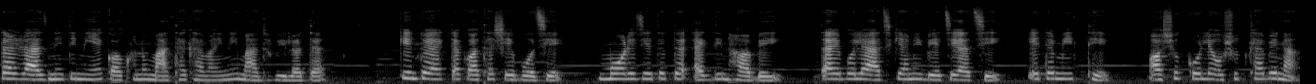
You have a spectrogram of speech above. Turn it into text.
তার রাজনীতি নিয়ে কখনো মাথা ঘামায়নি মাধবীলতা। কিন্তু একটা কথা সে বোঝে, মরে যেতে তো একদিন হবেই। তাই বলে আজকে আমি বেঁচে আছি, এটা মিথ্যে, অসুখ করলে ওষুধ খাবে না।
